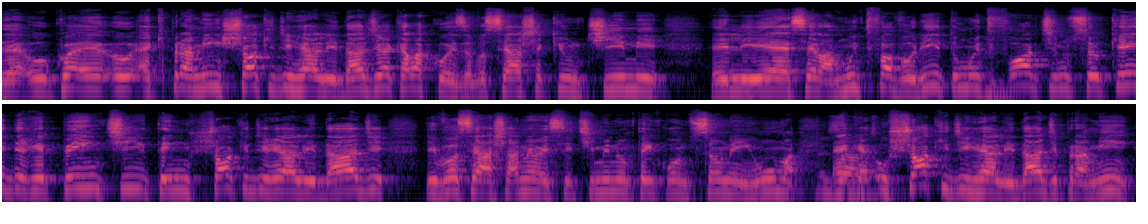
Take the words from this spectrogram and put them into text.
É, é que para mim choque de realidade é aquela coisa. Você acha que um time ele é, sei lá, muito favorito, muito forte, não sei o quê, e de repente tem um choque de realidade e você acha, ah, não, esse time não tem condição nenhuma. É que, o choque de realidade para mim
